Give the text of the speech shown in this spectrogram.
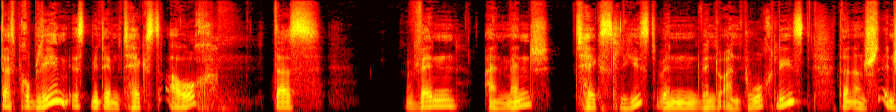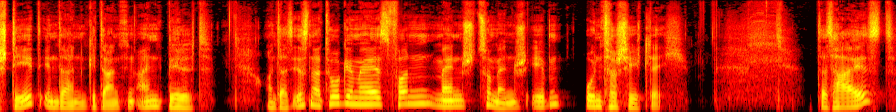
Das Problem ist mit dem Text auch, dass wenn ein Mensch Text liest, wenn, wenn du ein Buch liest, dann entsteht in deinen Gedanken ein Bild. Und das ist naturgemäß von Mensch zu Mensch eben unterschiedlich. Das heißt,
